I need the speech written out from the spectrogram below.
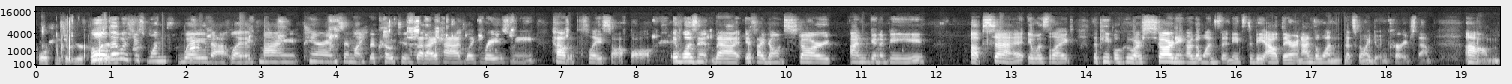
portions of your career? Well, that was just one way that like my parents and like the coaches that I had like raised me how to play softball. It wasn't that if I don't start, I'm going to be upset it was like the people who are starting are the ones that needs to be out there and i'm the one that's going to encourage them. Um,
